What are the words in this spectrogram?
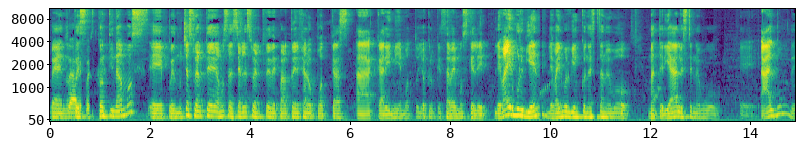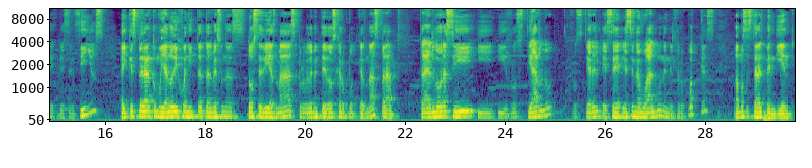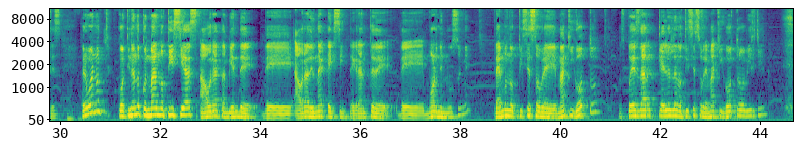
Bueno, pues, pues. continuamos. Eh, pues mucha suerte. Vamos a desearle suerte de parte del Haro Podcast a Karim Miyamoto. Yo creo que sabemos que le, le va a ir muy bien. Le va a ir muy bien con este nuevo material, este nuevo eh, álbum de, de sencillos. Hay que esperar, como ya lo dijo Anita, tal vez unas 12 días más, probablemente dos Haro Podcast más para traerlo ahora sí y, rostearlo, rostear el- ese, nuevo álbum en el Hero Podcast. Vamos a estar al pendientes. Pero bueno, continuando con más noticias, ahora también de, ahora de una ex integrante de, de Morning Musume. Traemos noticias sobre Maki Goto. ¿Nos puedes dar qué es la noticia sobre Maki Goto, Virgil?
